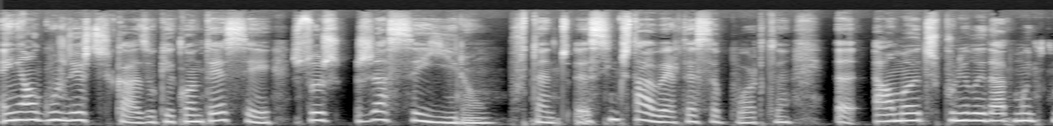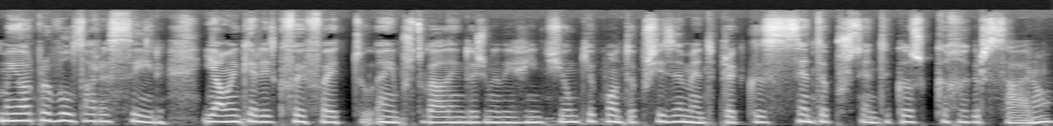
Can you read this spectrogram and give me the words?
em alguns destes casos, o que acontece é as pessoas já saíram, portanto, assim que está aberta essa porta, uh, há uma disponibilidade muito maior para voltar a sair. E há um inquérito que foi feito em Portugal em 2021 que aponta precisamente para que 60% daqueles que regressaram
